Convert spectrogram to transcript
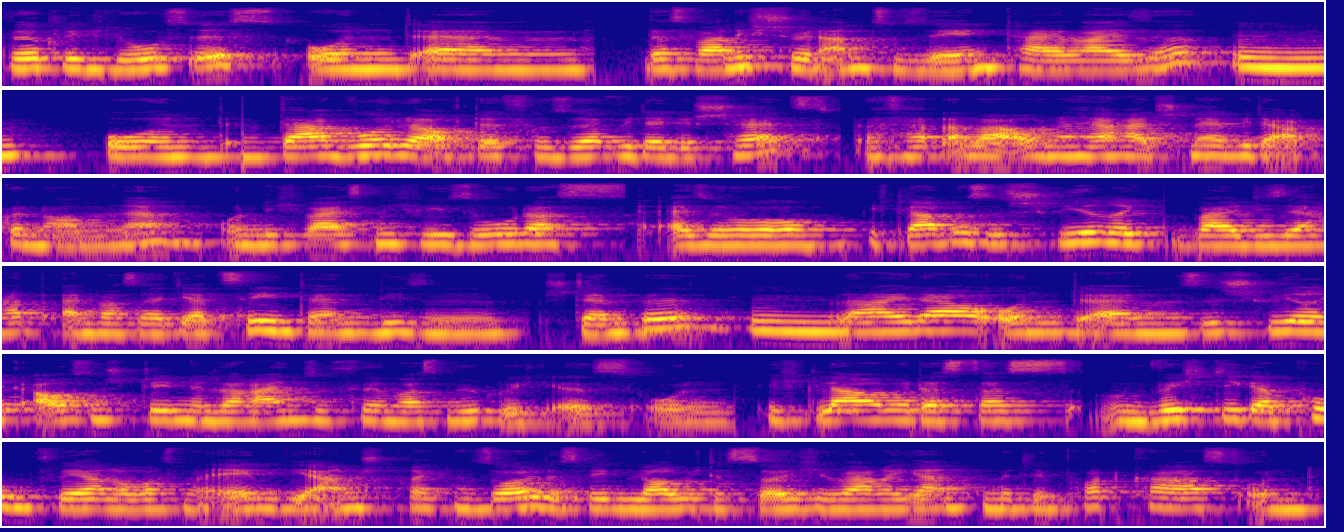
wirklich los ist. Und ähm, das war nicht schön anzusehen teilweise. Mhm. Und da wurde auch der Friseur wieder geschätzt. Das hat aber auch nachher halt schnell wieder abgenommen. Ne? Und ich weiß nicht, wieso das. Also, ich glaube, es ist schwierig, weil diese hat einfach seit Jahrzehnten diesen Stempel, mhm. leider. Und ähm, es ist schwierig, Außenstehende da reinzuführen, was möglich ist. Und ich glaube, dass das ein wichtiger Punkt wäre, was man irgendwie ansprechen soll. Deswegen glaube ich, dass solche Varianten mit dem Podcast und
